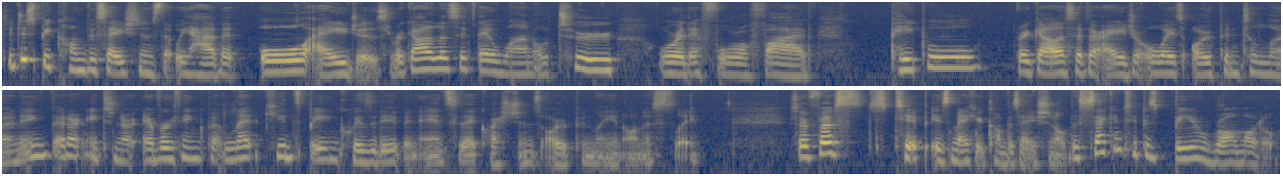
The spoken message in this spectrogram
to just be conversations that we have at all ages, regardless if they're one or two or they're four or five. People, regardless of their age, are always open to learning. They don't need to know everything, but let kids be inquisitive and answer their questions openly and honestly. So, first tip is make it conversational. The second tip is be a role model.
